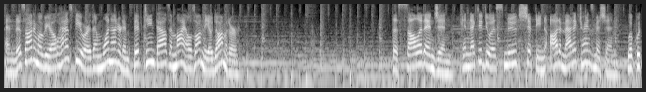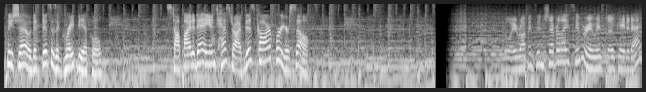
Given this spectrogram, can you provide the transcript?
and this automobile has fewer than 115,000 miles on the odometer. The solid engine, connected to a smooth shifting automatic transmission, will quickly show that this is a great vehicle. Stop by today and test drive this car for yourself. Roy Robinson Chevrolet Subaru is located at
